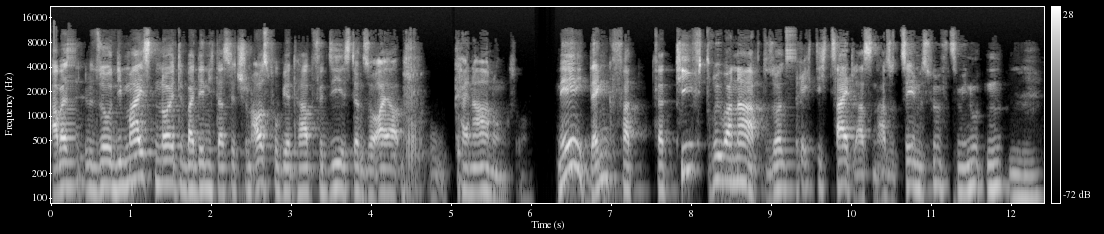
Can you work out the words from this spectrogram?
Aber so die meisten Leute, bei denen ich das jetzt schon ausprobiert habe, für die ist dann so, ah ja, pff, keine Ahnung. So. Nee, denk vertieft drüber nach. Du sollst richtig Zeit lassen, also 10 bis 15 Minuten mhm.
